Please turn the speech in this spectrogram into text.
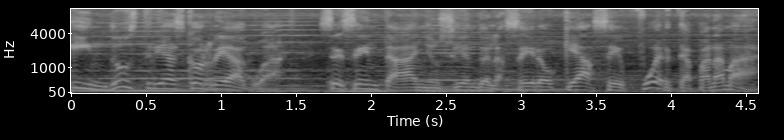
Industrias Correagua, 60 años siendo el acero que hace fuerte a Panamá.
